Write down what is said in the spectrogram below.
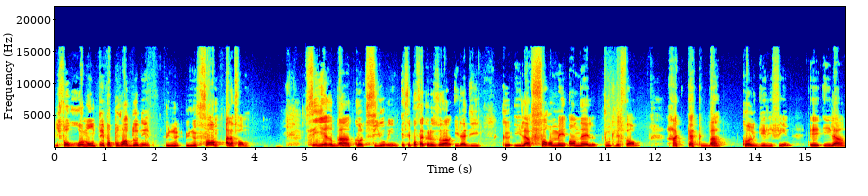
il faut remonter pour pouvoir donner une, une forme à la forme. Tsiyerba kol et c'est pour ça que le Zohar, il a dit qu'il a formé en elle toutes les formes. Hakakba kol gilifin, et il a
